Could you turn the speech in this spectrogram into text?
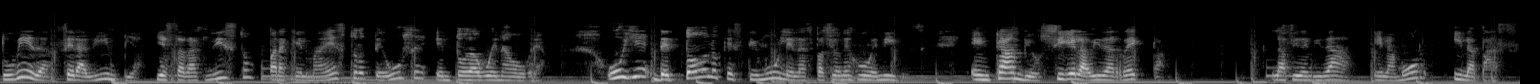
Tu vida será limpia y estarás listo para que el Maestro te use en toda buena obra. Huye de todo lo que estimule las pasiones juveniles. En cambio, sigue la vida recta, la fidelidad, el amor y la paz.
